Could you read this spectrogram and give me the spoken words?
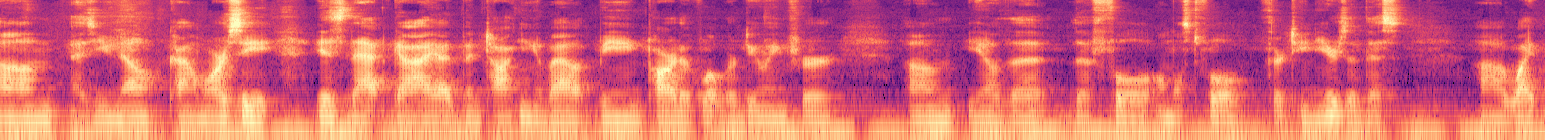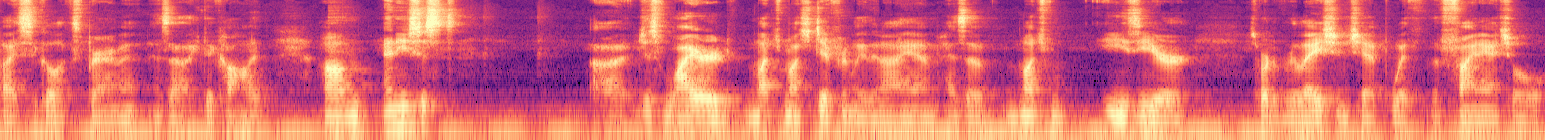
Um, as you know, Kyle Morrissey is that guy I've been talking about being part of what we're doing for um, you know the the full almost full 13 years of this uh, white bicycle experiment as I like to call it um, and he's just uh, just wired much much differently than I am has a much easier sort of relationship with the financial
